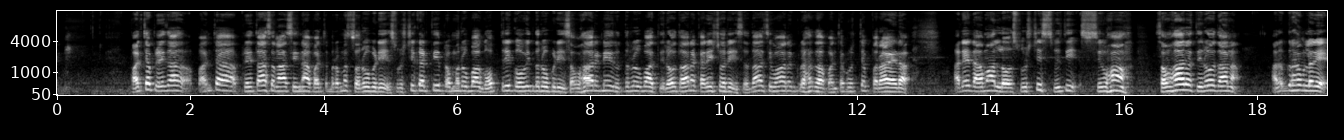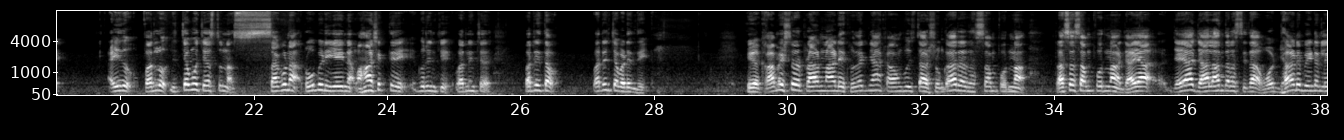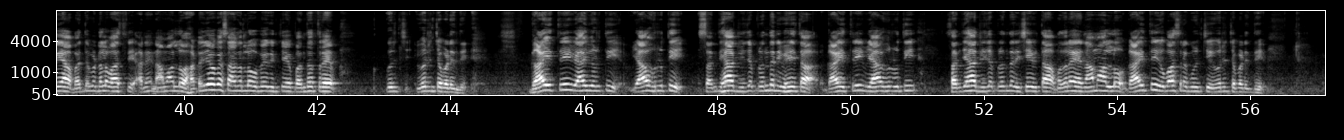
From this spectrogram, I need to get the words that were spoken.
పంచ ప్రేతా పంచ ప్రేతాసనాసీన పంచబ్రహ్మ స్వరూపిణి సృష్టికర్తి బ్రహ్మరూప గోప్త్రి గోవిందరూపిణి సంహారిణి రుద్రరూప తిరోధాన కరీశ్వరి సదాశివానుగ్రహద పంచకృత్య పరాయణ అనే నామాల్లో సృష్టి స్మృతి సింహ సంహార తిరోధాన అనుగ్రహములనే ఐదు పనులు నిత్యము చేస్తున్న సగుణ రూపిణి అయిన మహాశక్తి గురించి వర్ణించ వర్ణిత వర్ణించబడింది. ఇక కామేశ్వర ప్రాణనాడి కృతజ్ఞ కామపూజిత శృంగార రసంపూర్ణ రస సంపూర్ణ జయ జయా జాలాంతర స్థిత ఓఢ్యాడి పీఠలియ వాస్త్రి అనే నామాల్లో హఠయోగ సాధనలో ఉపయోగించే బంధత్రయం గురించి వివరించబడింది. గాయత్రి వ్యావృతి వ్యావృతి సంధ్యా ద్విజబృంద నివేదిత. గాయత్రి వ్యావృతి సంధ్యా ద్విజబృంద నిషేవిత మొదలైన నామాల్లో గాయత్రి ఉపాసన గురించి వివరించబడింది.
